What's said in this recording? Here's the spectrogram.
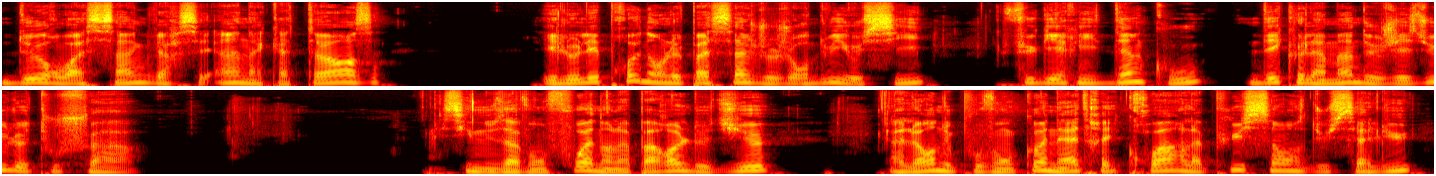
2 Rois 5, versets 1 à 14. Et le lépreux dans le passage d'aujourd'hui aussi fut guéri d'un coup dès que la main de Jésus le toucha. Si nous avons foi dans la parole de Dieu, alors nous pouvons connaître et croire la puissance du salut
